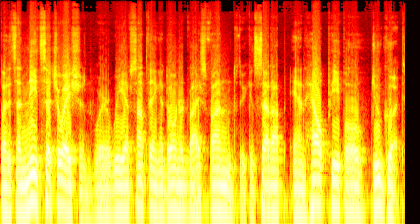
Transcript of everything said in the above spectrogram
but it's a neat situation where we have something, a donor advice fund that you can set up and help people do good.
